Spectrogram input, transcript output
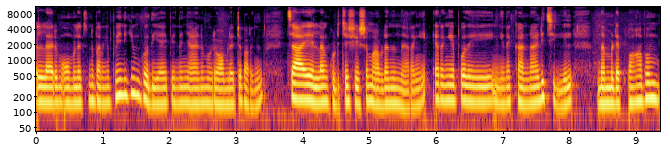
എല്ലാവരും ഓംലെറ്റിന് പറഞ്ഞപ്പോൾ എനിക്കും കൊതിയായി. പിന്നെ ഞാനും ഒരു ഓംലെറ്റ് പറഞ്ഞു. ചായ എല്ലാം കുടിച്ച ശേഷം അവിടെ നിന്ന് ഇറങ്ങി. ഇറങ്ങിയപ്പോൾ ഇങ്ങനെ കണ്ണാടി ചില്ലിൽ നമ്മുടെ പാവം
